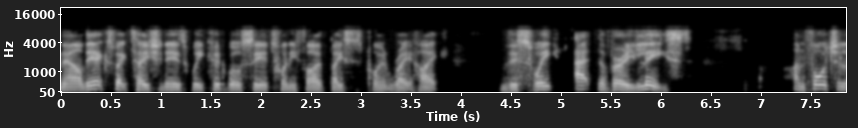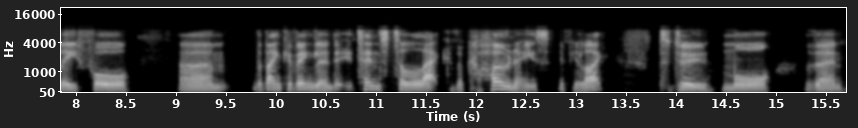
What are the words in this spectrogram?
Now, the expectation is we could well see a 25 basis point rate hike this week at the very least. Unfortunately for um, the Bank of England, it tends to lack the cojones, if you like, to do more than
